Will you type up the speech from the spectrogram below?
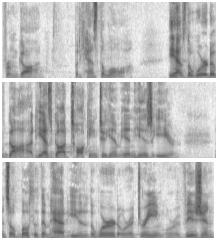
from God. But He has the law, He has the Word of God, He has God talking to him in His ear. And so both of them had either the Word or a dream or a vision.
